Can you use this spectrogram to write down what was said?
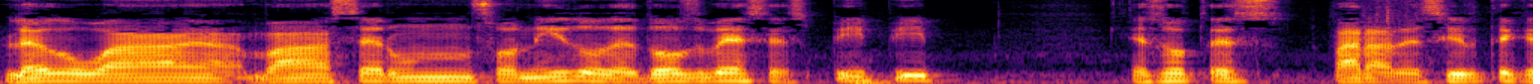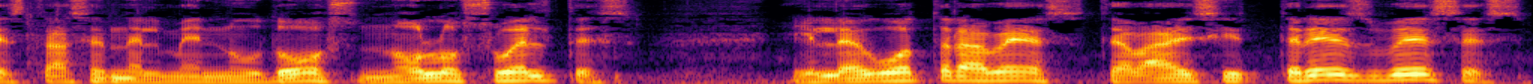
Luego va, va, a hacer un sonido de dos veces, pip, pip. Eso es para decirte que estás en el menú 2, no lo sueltes. Y luego otra vez te va a decir tres veces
